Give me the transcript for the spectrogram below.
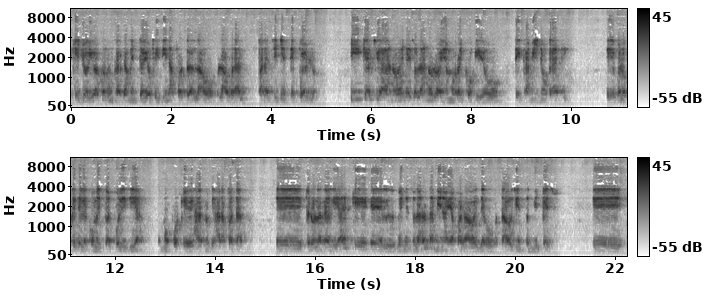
que yo iba con un cargamento de oficina por traslado laboral para el siguiente pueblo y que el ciudadano venezolano lo habíamos recogido de camino gratis. Eh, fue lo que se le comentó al policía, como por qué dejarnos dejara pasar. Eh, pero la realidad es que el venezolano también había pagado desde Bogotá 200 mil pesos. Eh,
